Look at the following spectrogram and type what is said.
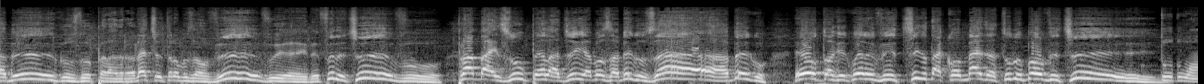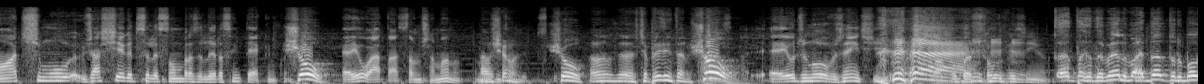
amigos do Peladronete? Entramos ao vivo e em definitivo para mais um Peladinha, meus amigos. Ah, amigo, eu tô aqui com ele, Vitinho da Comédia. Tudo bom, Vitinho? Tudo ótimo. Já chega de seleção brasileira sem técnico. Show! É eu? Ah, tá. Você tava me chamando? Tava Não chamando. Show! Falando, te apresentando. Show! É eu de novo, gente. Arroba show do Vitinho. Tá, tá? Vai dando, tudo bom,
